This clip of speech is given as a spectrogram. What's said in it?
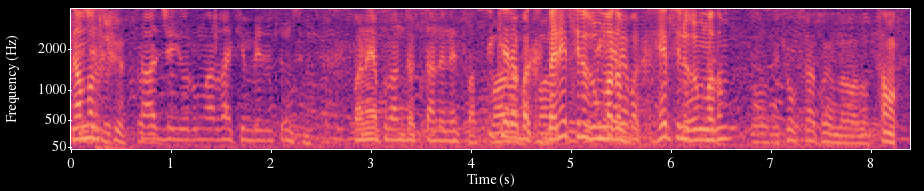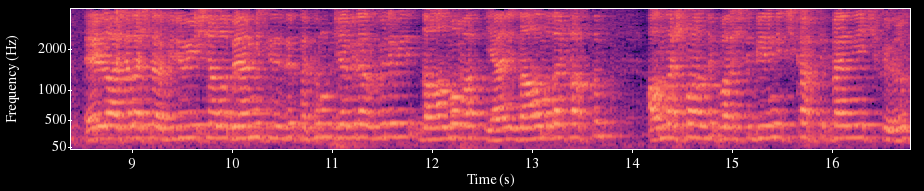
inanılmaz düşüyor. sadece yorumlardan kim belirtir misiniz? Bana yapılan dört tane net var. Bir kere bakın. Ben hepsini zoomladım. Hepsini zoomladım. Doğru, Çok sert oynadılar valla. Tamam. Evet arkadaşlar videoyu inşallah beğenmişsinizdir. Takımca biraz böyle bir dağılma var. Yani dağılmadan kastım anlaşmazlık var. İşte birini çıkarttık ben niye çıkıyorum.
